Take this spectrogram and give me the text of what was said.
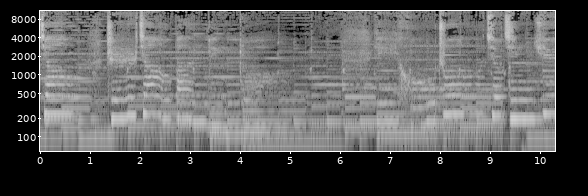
交知交半零落。一壶浊酒尽余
